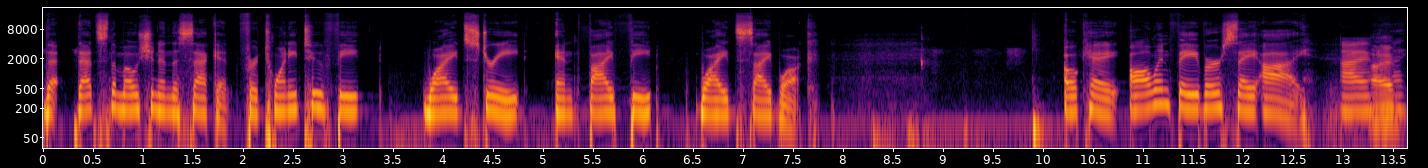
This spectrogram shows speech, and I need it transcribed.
That, that's the motion in the second, for 22 feet wide street and five feet wide sidewalk. Okay, all in favor, say aye. Aye. Aye.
